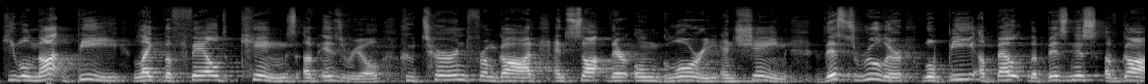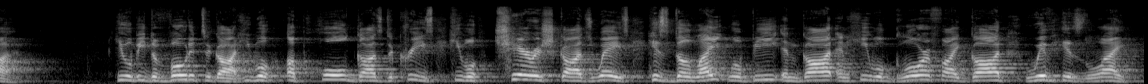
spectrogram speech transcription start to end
He will not be like the failed kings of Israel who turned from God and sought their own glory and shame. This ruler will be about the business of God. He will be devoted to God. He will uphold God's decrees. He will cherish God's ways. His delight will be in God, and he will glorify God with his life.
